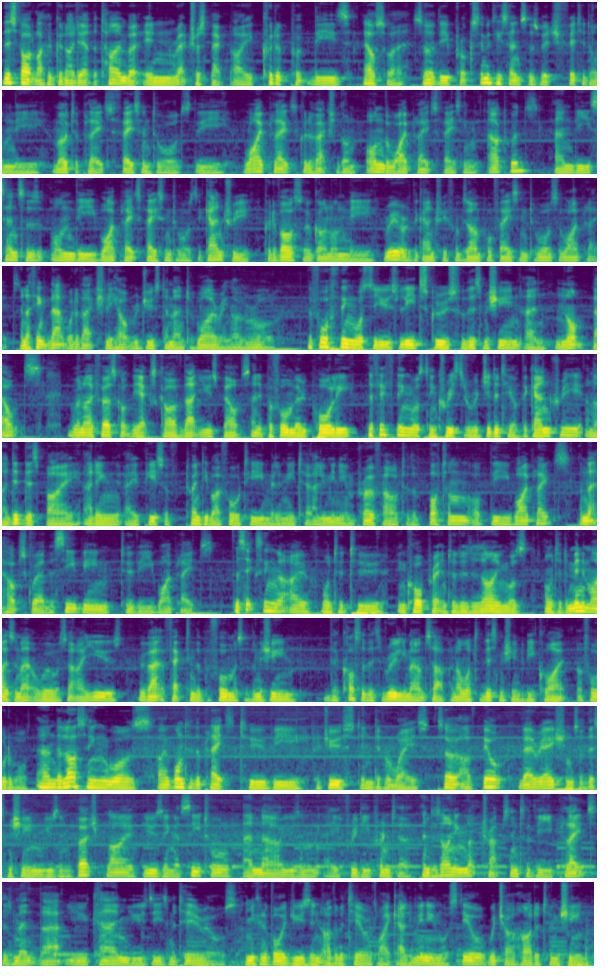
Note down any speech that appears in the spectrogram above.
This felt like a good idea at the time, but in retrospect I could have put these elsewhere. So the proximity sensors which fitted on the motor plates facing towards the Y plates could have actually gone on the Y plates facing outwards and the sensors on the Y plates facing towards the gantry could have also gone on the rear of the gantry for example facing towards the Y plates and I think that would have actually helped reduce the amount of wiring overall. The fourth thing was to use lead screws for this machine and not belts. When I first got the X-Carve that used belts and it performed very poorly. The fifth thing was to increase the rigidity of the gantry and I did this by adding a piece of 20 by 40 millimeter aluminium profile to the bottom of the Y plates and that helped square the C-beam to the Y plates. The sixth thing that I wanted to incorporate into the design was I wanted to minimize the amount of wheels that I used without affecting the performance of the machine the cost of this really mounts up and I wanted this machine to be quite affordable. And the last thing was I wanted the plates to be produced in different ways. So I've built variations of this machine using birch ply, using a C-tool and now using a 3D printer. And designing nut traps into the plates has meant that you can use these materials and you can avoid using other materials like aluminium or steel which are harder to machine.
